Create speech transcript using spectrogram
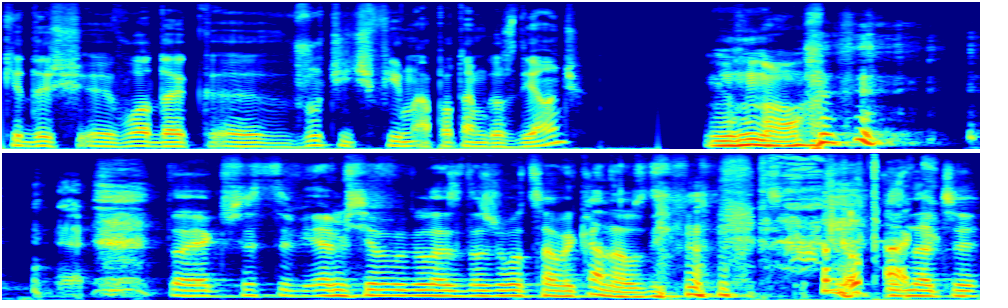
kiedyś, y, Włodek, y, wrzucić film, a potem go zdjąć? No. To jak wszyscy wiemy, się w ogóle zdarzyło cały kanał zdjąć. No tak. to, znaczy,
